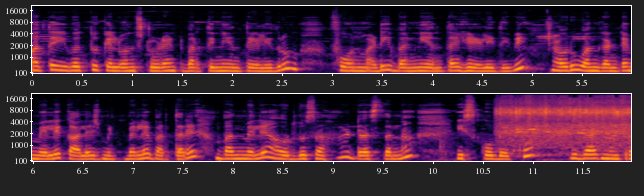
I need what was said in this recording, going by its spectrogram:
ಮತ್ತು ಇವತ್ತು ಕೆಲವೊಂದು ಸ್ಟೂಡೆಂಟ್ ಬರ್ತೀನಿ ಅಂತ ಹೇಳಿದರು. ಫೋನ್ ಮಾಡಿ ಬನ್ನಿ ಅಂತ ಹೇಳಿದ್ದೀವಿ. ಅವರು ಒಂದು ಗಂಟೆ ಮೇಲೆ ಕಾಲೇಜ್ ಮಿಟ್ ಮೇಲೆ ಬರ್ತಾರೆ. ಬಂದಮೇಲೆ ಅವ್ರದ್ದು ಸಹ ಡ್ರೆಸ್ಸನ್ನು ಇಸ್ಕೋಬೇಕು. ಇದಾದ ನಂತರ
